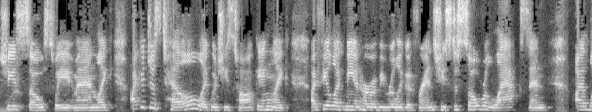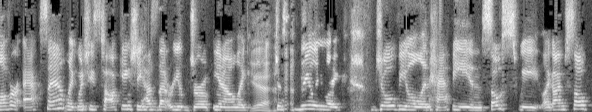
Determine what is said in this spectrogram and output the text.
She's so sweet, man. Like I could just tell, like when she's talking, like I feel like me and her would be really good friends. She's just so relaxed, and I love her accent. Like when she's talking, she has that real, you know, like Yeah. just really like jovial and happy and so sweet. Like I'm so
